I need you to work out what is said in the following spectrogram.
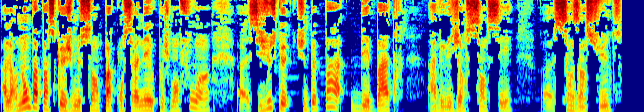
Alors non pas parce que je me sens pas concerné ou que je m'en fous, hein, c'est juste que tu ne peux pas débattre avec des gens sensés, euh, sans insultes,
